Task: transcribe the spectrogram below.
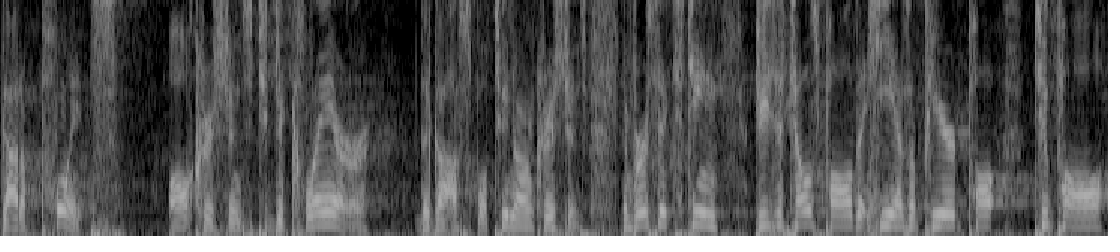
God appoints all Christians to declare the gospel to non Christians. In verse 16, Jesus tells Paul that he has appeared Paul, to Paul.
